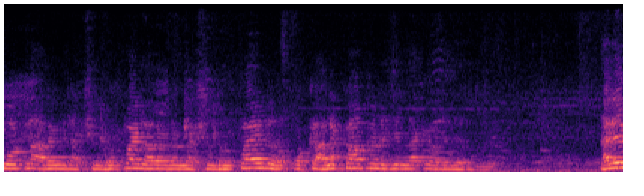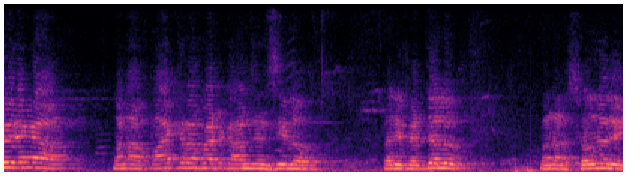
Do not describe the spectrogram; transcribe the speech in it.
కోట్ల అరవై లక్షల రూపాయలు అరవై రెండు లక్షల రూపాయలు ఒక్క అనకాపల్లి జిల్లాకి ఇవ్వడం జరుగుతుంది. అదేవిధంగా మన పాకిరాపేట కాన్స్టిట్యున్సీలో మరి పెద్దలు మన సోదరి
